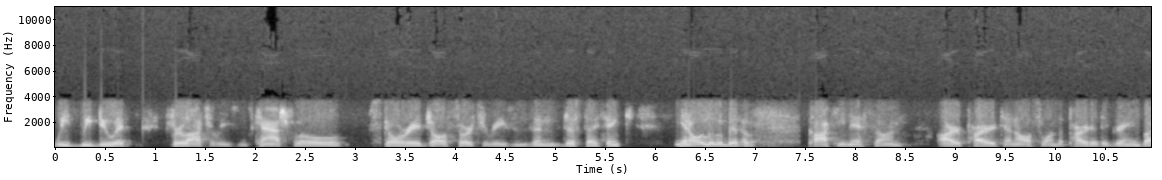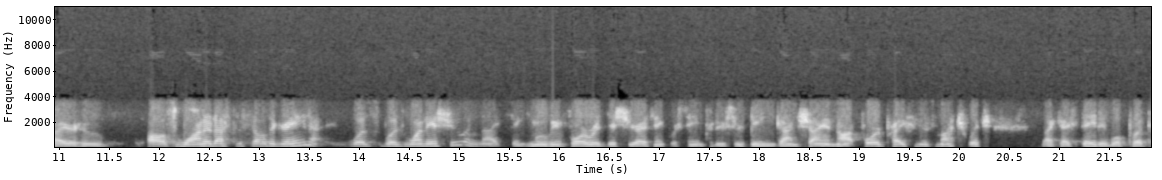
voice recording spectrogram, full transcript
we, we do it for lots of reasons cash flow, storage, all sorts of reasons. And just, I think, you know, a little bit of cockiness on our part and also on the part of the grain buyer who also wanted us to sell the grain was was one issue and I think moving forward this year I think we're seeing producers being gun shy and not forward pricing as much, which like I stated will put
